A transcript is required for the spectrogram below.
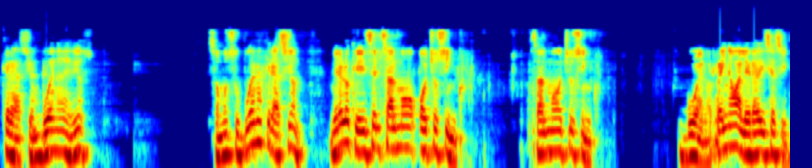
creación buena de Dios. Somos su buena creación. Mira lo que dice el Salmo 8.5. Salmo 8.5. Bueno, Reina Valera dice así.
